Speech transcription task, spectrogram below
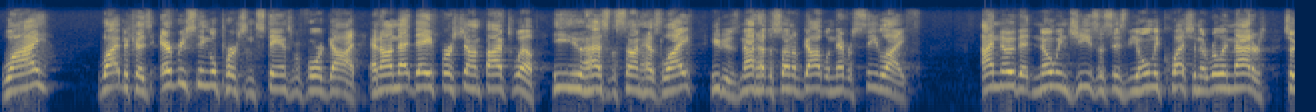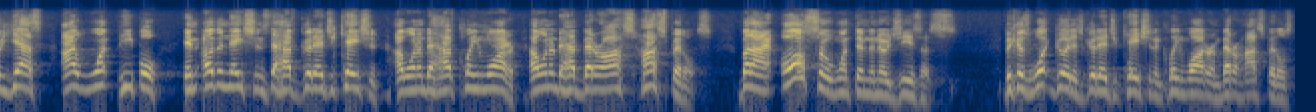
Why? Why? Because every single person stands before God. And on that day, 1 John 5, 12, he who has the Son has life. He who does not have the Son of God will never see life. I know that knowing Jesus is the only question that really matters. So yes, I want people in other nations to have good education. I want them to have clean water. I want them to have better hospitals. But I also want them to know Jesus. Because what good is good education and clean water and better hospitals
